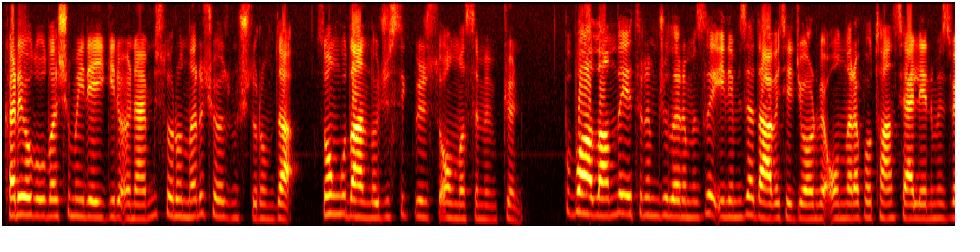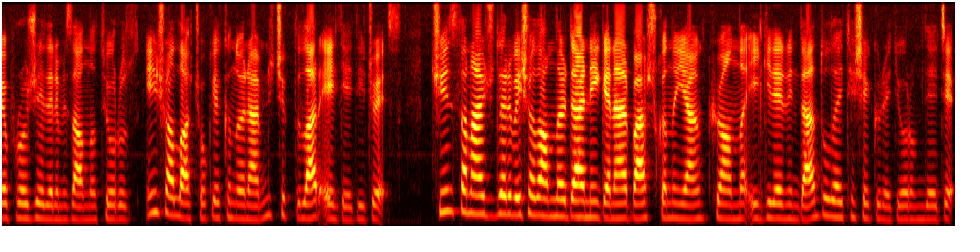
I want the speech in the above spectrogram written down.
Karayolu ulaşımı ile ilgili önemli sorunları çözmüş durumda. Zonguldak'ın lojistik bir üssü olması mümkün. Bu bağlamda yatırımcılarımızı ilimize davet ediyor ve onlara potansiyellerimiz ve projelerimizi anlatıyoruz. İnşallah çok yakın önemli çıktılar elde edeceğiz. Çin Sanayicileri ve İş Adamları Derneği Genel Başkanı Yang Kuan'la ilgilerinden dolayı teşekkür ediyorum dedi.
